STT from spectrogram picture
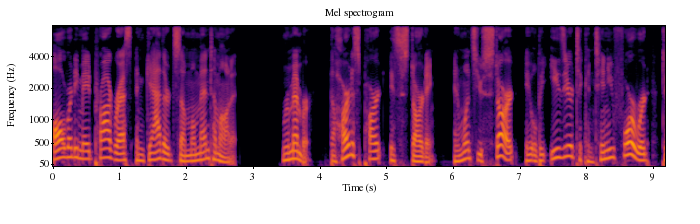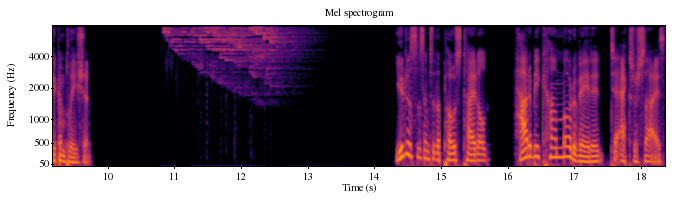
already made progress and gathered some momentum on it. Remember, the hardest part is starting and once you start, it will be easier to continue forward to completion. You just listened to the post titled How to Become Motivated to Exercise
